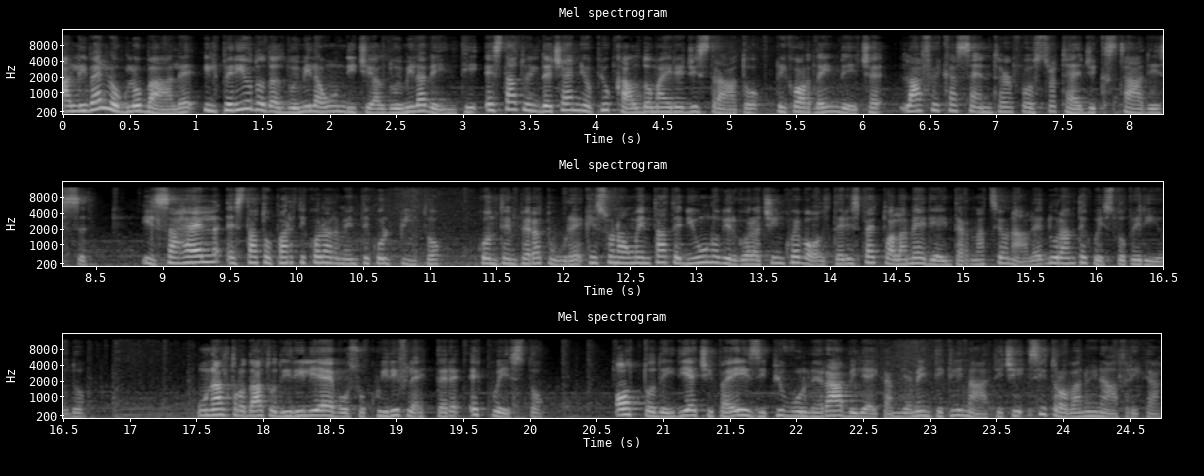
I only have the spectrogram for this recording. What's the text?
A livello globale, il periodo dal 2011 al 2020 è stato il decennio più caldo mai registrato, ricorda invece l'Africa Center for Strategic Studies. Il Sahel è stato particolarmente colpito, con temperature che sono aumentate di 1,5 volte rispetto alla media internazionale durante questo periodo. Un altro dato di rilievo su cui riflettere è questo. 8 dei 10 paesi più vulnerabili ai cambiamenti climatici si trovano in Africa.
